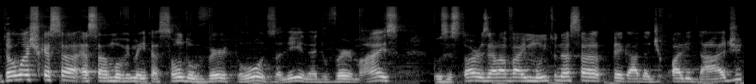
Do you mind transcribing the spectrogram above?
Então eu acho que essa, essa movimentação do ver todos ali, né? Do ver mais, os stories, ela vai muito nessa pegada de qualidade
